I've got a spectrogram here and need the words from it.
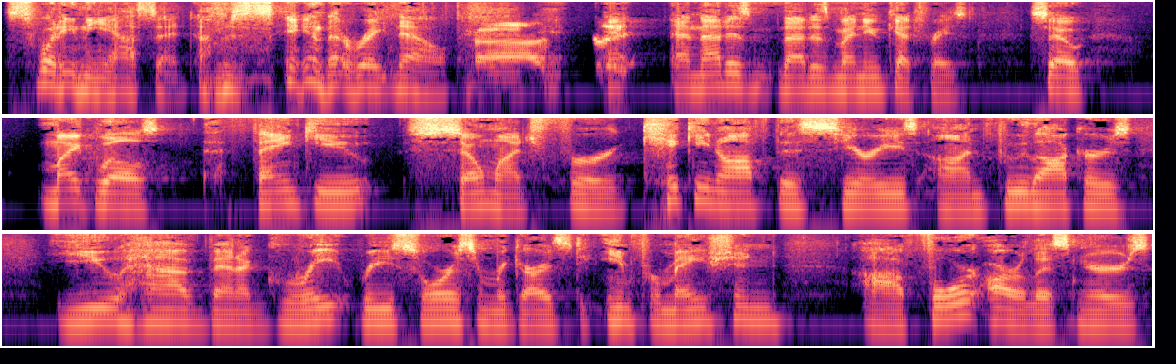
sweating the asset. I'm just saying that right now, uh, and that is that is my new catchphrase. So, Mike Wills, thank you so much for kicking off this series on food lockers you have been a great resource in regards to information uh, for our listeners.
